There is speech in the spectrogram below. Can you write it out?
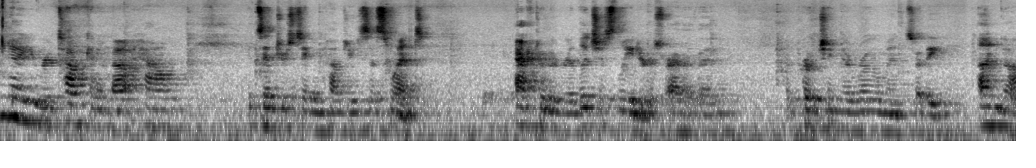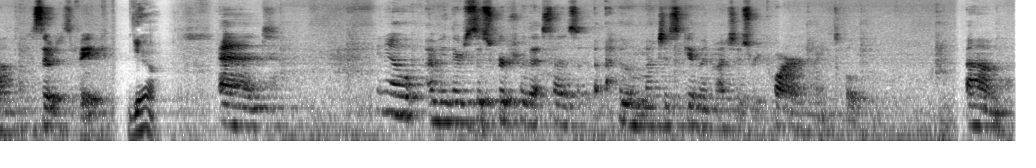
You know, you were talking about how it's interesting how Jesus went after the religious leaders rather than approaching the Romans or the ungodly, so to speak. Yeah, And, you know, I mean, there's the scripture that says, whom much is given, much is required. Um,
